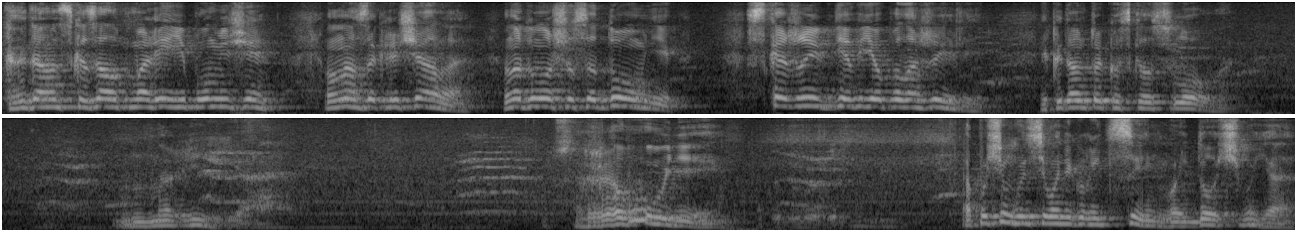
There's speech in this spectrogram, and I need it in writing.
Когда он сказал к Марии, помните, она закричала, она думала, что садовник, скажи, где бы ее положили. И когда он только сказал слово, Мария, Равуни. А почему он сегодня говорит, сын мой, дочь моя?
